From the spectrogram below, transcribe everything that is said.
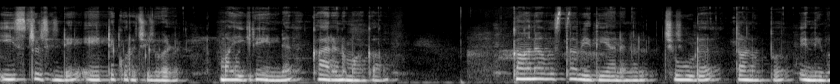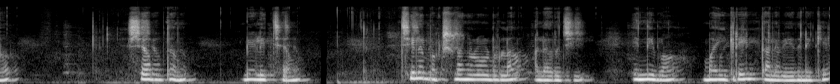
ഈസ്ട്രജന്റെ ഏറ്റക്കുറച്ചിലുകൾ മൈഗ്രെയിനിന് കാരണമാകാം. കാലാവസ്ഥാ വ്യതിയാനങ്ങൾ ചൂട് തണുപ്പ് എന്നിവ. ശബ്ദം വെളിച്ചം ചില ഭക്ഷണങ്ങളോടുള്ള അലർജി. എന്നിവ മൈഗ്രെയിൻ തലവേദനയ്ക്ക്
